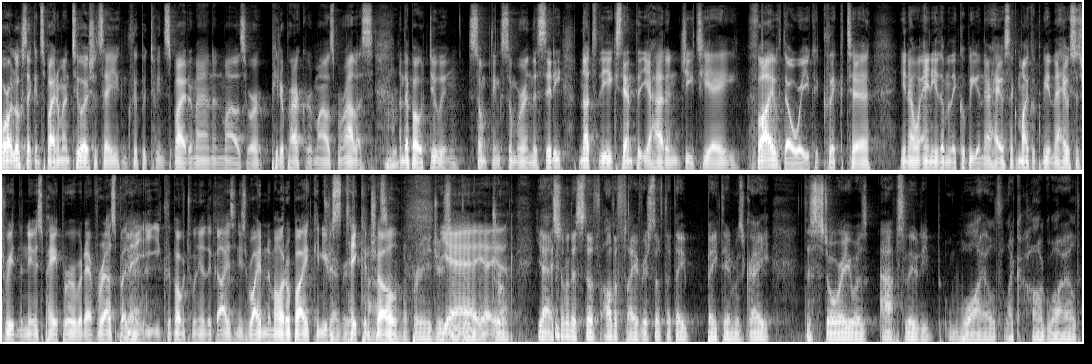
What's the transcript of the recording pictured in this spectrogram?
or it looks like in Spider Man Two, I should say, you can clip between Spider Man and Miles or Peter Parker and Miles Morales, Mm-hmm. and they're both doing something somewhere in the city. Not to the extent that you had in GTA Five, though, where you could click to. You know, any of them, they could be in their house. Like Michael could be in the house just reading the newspaper or whatever else. But then you, you clip over to one of the other guys and he's riding a motorbike and you just take control. on a bridge or Yeah, something. yeah, yeah. Yeah, some of the stuff, all the flavor stuff that they baked in was great. The story was absolutely wild, like hog wild.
